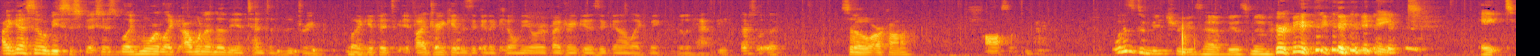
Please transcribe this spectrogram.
I guess it would be suspicious. Like more like I want to know the intent of the drink. Like if it's if I drink it, is it gonna kill me, or if I drink it, is it gonna like make me really happy? Absolutely. So Arcana, awesome. What is Dimitri's happiest memory? Eight. Eight.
